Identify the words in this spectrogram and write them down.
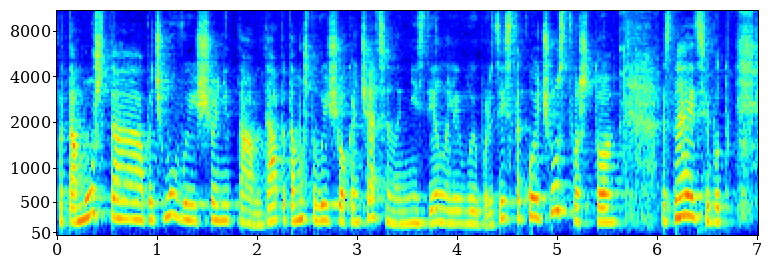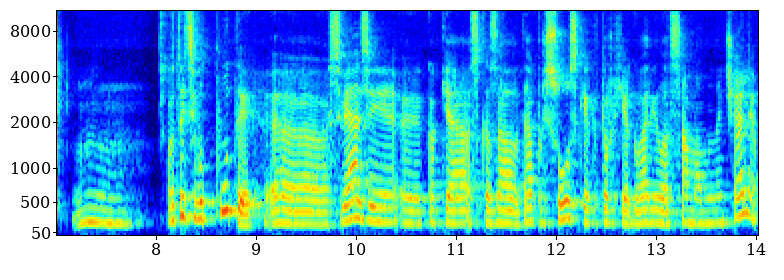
Потому что, почему вы еще не там, да, потому что вы еще окончательно не сделали выбор. Здесь такое чувство, что, знаете, вот, вот эти вот путы, э, связи, э, как я сказала, да, присоски, о которых я говорила в самом начале,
